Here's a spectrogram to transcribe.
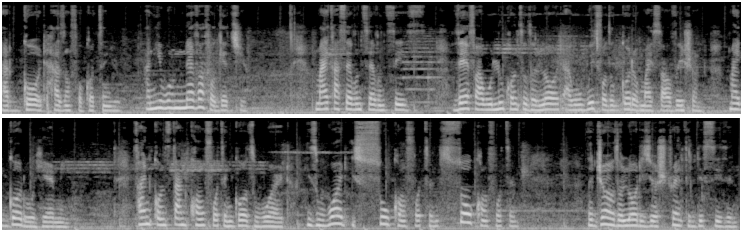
that God hasn't forgotten you. And He will never forget you. Micah 7 7 says, Therefore I will look unto the Lord, I will wait for the God of my salvation. My God will hear me. Find constant comfort in God's word. His word is so comforting, so comforting. The joy of the Lord is your strength in this season.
